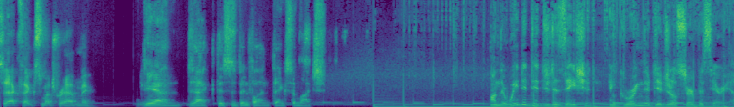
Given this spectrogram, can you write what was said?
Zack, thanks so much for having me. Yeah, Zack, this has been fun. Thanks so much. On their way to digitization and growing their digital service area,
